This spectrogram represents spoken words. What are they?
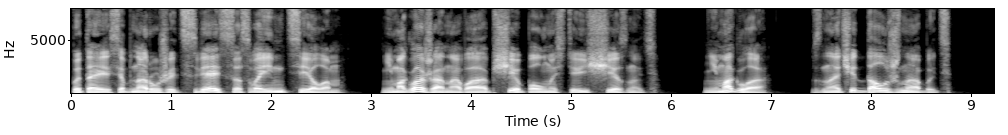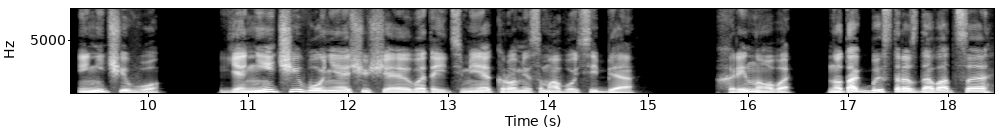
пытаясь обнаружить связь со своим телом. Не могла же она вообще полностью исчезнуть? Не могла. Значит, должна быть. И ничего. Я ничего не ощущаю в этой тьме, кроме самого себя. Хреново. Но так быстро сдаваться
